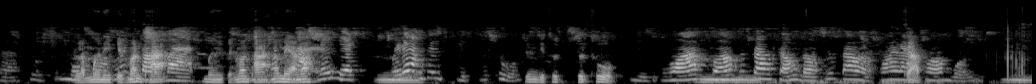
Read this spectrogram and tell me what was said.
ก็จุดแล้วมื้อนี้เป็นวันพระ ต่อบาทมือนี้เป็นวันพระนะแม่เนาะ เลยเฮ็ดอืมไปเรื่องที่จุดจุดถูกจึงจะจุดจุดทูบ ขอขอคือเก่าสองดอกคือเก่าขอลาครับ ขอบนอืม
